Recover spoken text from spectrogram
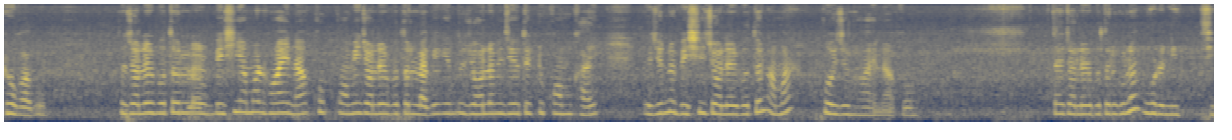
ঢোকাবো। তো জলের বোতল বেশি আমার হয় না, খুব কমই জলের বোতল লাগে, কিন্তু জল আমি যেহেতু একটু কম খাই, ওই জন্য বেশি জলের বোতল আমার প্রয়োজন হয় না গো। তাই জলের বোতলগুলো ভরে নিচ্ছি।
